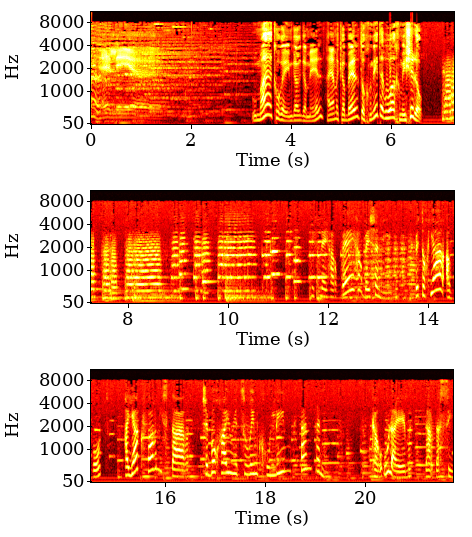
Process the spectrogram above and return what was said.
אליוט. ומה היה קורה אם גרגמל היה מקבל תוכנית אירוח משלו? לפני הרבה הרבה שנים, בתוך יער אבות, היה כפר נסתר שבו חיו יצורים כחולים קטנטנים. קראו להם דרדסים.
